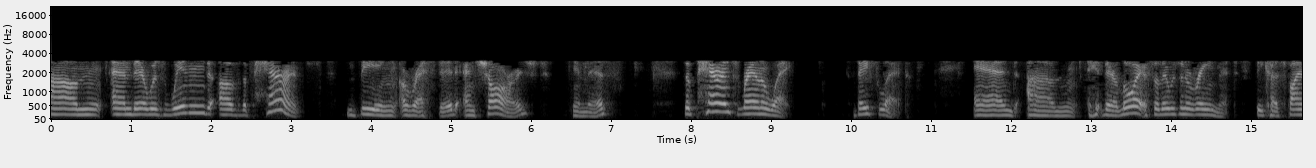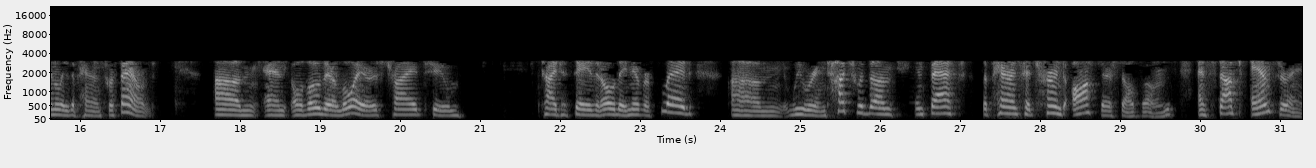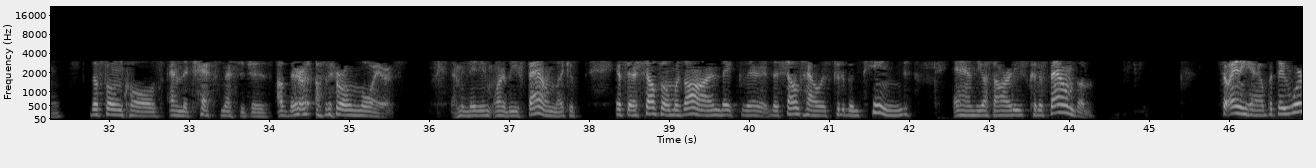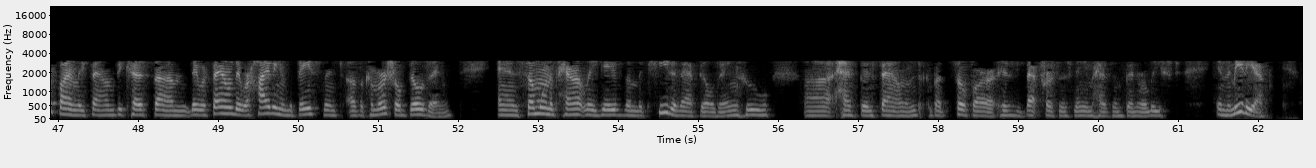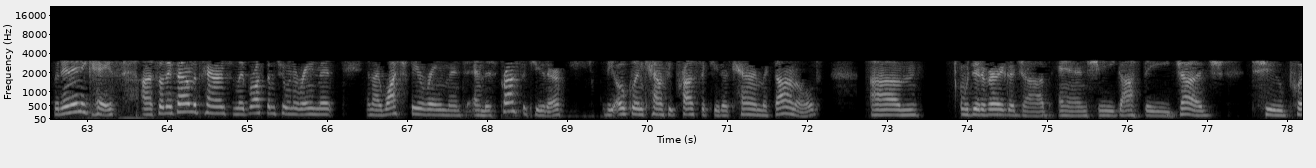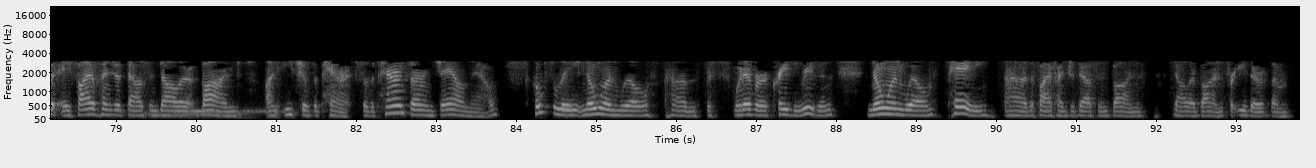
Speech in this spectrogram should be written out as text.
um, and there was wind of the parents being arrested and charged in this, the parents ran away. They fled. And um, their lawyer, so there was an arraignment because finally the parents were found. Um, and although their lawyers tried to tried to say that oh they never fled, um, we were in touch with them. In fact, the parents had turned off their cell phones and stopped answering the phone calls and the text messages of their of their own lawyers. I mean, they didn't want to be found. Like if if their cell phone was on, they their the cell towers could have been pinged, and the authorities could have found them. So anyhow, but they were finally found because um, they were found. They were hiding in the basement of a commercial building, and someone apparently gave them the key to that building. Who uh, has been found, but so far his that person's name hasn't been released in the media. But in any case, uh, so they found the parents and they brought them to an arraignment, and I watched the arraignment, and this prosecutor, the Oakland County prosecutor Karen McDonald, um, did a very good job, and she got the judge to put a $500,000 bond on each of the parents. So the parents are in jail now. Hopefully, no one will, um, for whatever crazy reason, no one will pay uh, the $500,000 bond dollar bond for either of them,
